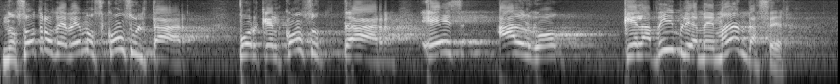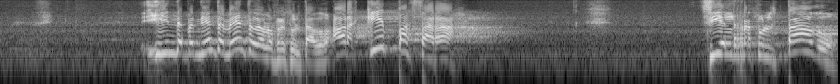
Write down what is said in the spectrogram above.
Nosotros debemos consultar porque el consultar es algo que la Biblia me manda hacer, independientemente de los resultados. Ahora, ¿qué pasará si el resultado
